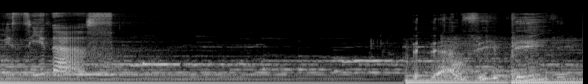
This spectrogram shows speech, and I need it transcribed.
me see this. The MVP.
